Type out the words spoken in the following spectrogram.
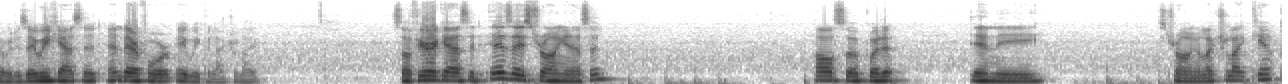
So it is a weak acid and therefore a weak electrolyte. Sulfuric acid is a strong acid. Also put it in the strong electrolyte camp.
